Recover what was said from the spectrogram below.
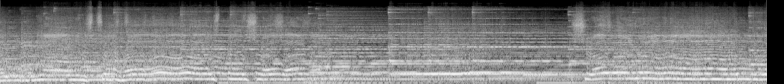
अन्यांश्च हस्तश्रवणा श्रवणात्मगादे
